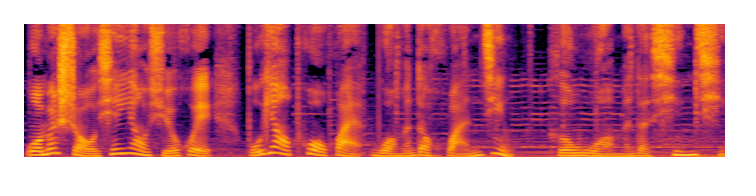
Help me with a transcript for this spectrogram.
我们首先要学会不要破坏我们的环境和我们的心情。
